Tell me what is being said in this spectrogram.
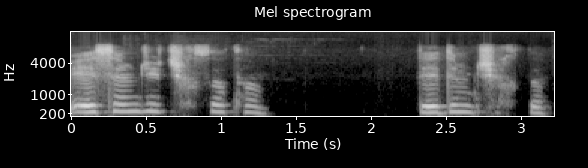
Bir SMG çıksa tam. Dedim çıktı.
